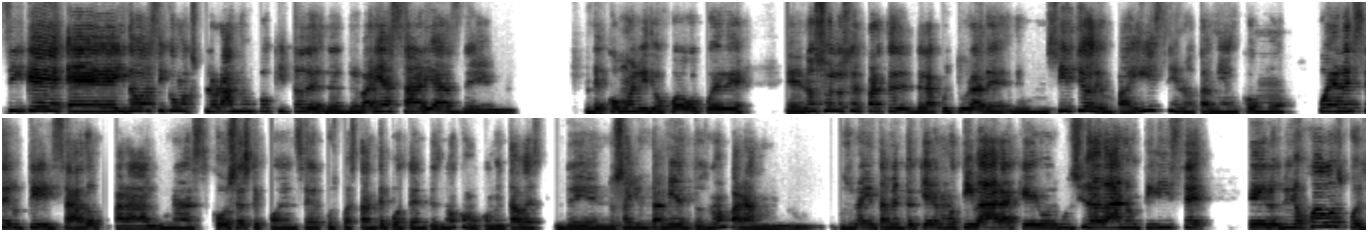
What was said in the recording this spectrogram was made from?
sí que he ido así como explorando un poquito de, varias áreas de, de, cómo el videojuego puede eh, no solo ser parte de, la cultura de, un sitio, de un país, sino también cómo puede ser utilizado para algunas cosas que pueden ser pues bastante potentes, ¿no? Como comentabas de los ayuntamientos, ¿no? Para mm, pues un ayuntamiento quiere motivar a que algún ciudadano utilice eh, los videojuegos, pues,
